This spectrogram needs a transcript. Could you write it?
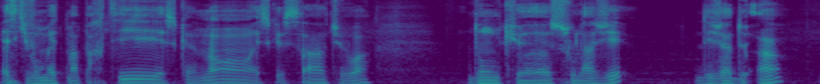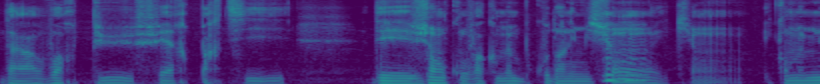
Est-ce qu'ils vont mettre ma partie? Est-ce que non? Est-ce que ça? Tu vois? Donc, euh, soulagé, déjà de 1, d'avoir pu faire partie des gens qu'on voit quand même beaucoup dans l'émission Mhm. et, qui ont, et, quand même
